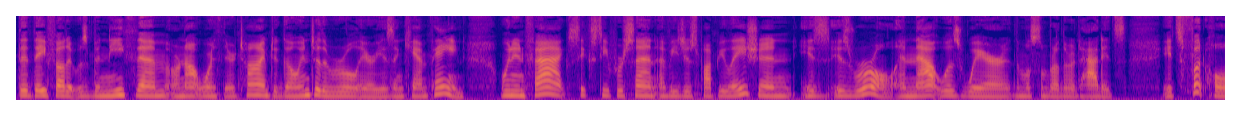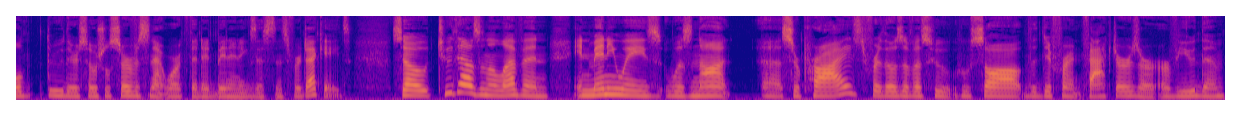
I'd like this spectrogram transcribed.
that they felt it was beneath them or not worth their time to go into the rural areas and campaign. When in fact, 60% of Egypt's population is is rural, and that was where the Muslim Brotherhood had its its foothold through their social service network that had been in existence for decades. So 2011, in many ways, was not a surprise for those of us who, who saw the different factors or, or, viewed them.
